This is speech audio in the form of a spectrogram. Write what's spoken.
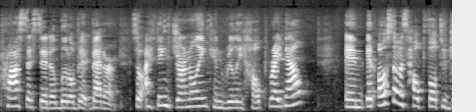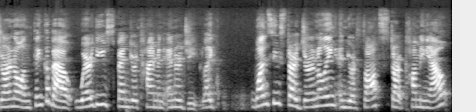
process it a little bit better. So I think journaling can really help right now. And it also is helpful to journal and think about where do you spend your time and energy? Like once you start journaling and your thoughts start coming out,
